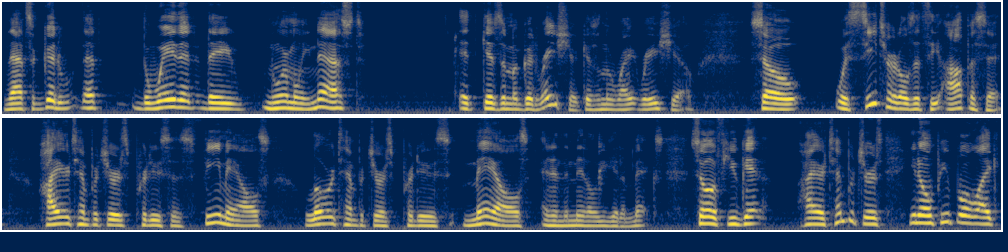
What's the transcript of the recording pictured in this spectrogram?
And that's a good that the way that they normally nest it gives them a good ratio. Gives them the right ratio. So with sea turtles, it's the opposite. Higher temperatures produces females, lower temperatures produce males, and in the middle you get a mix. So if you get higher temperatures, you know, people are like,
